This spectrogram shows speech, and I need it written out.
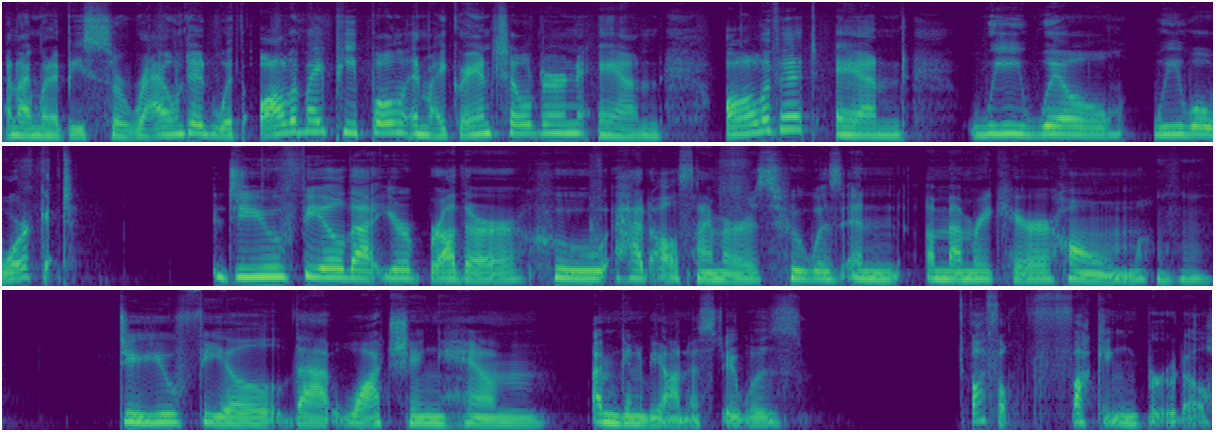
And I'm going to be surrounded with all of my people and my grandchildren and all of it and we will we will work it. Do you feel that your brother, who had Alzheimer's, who was in a memory care home, Mm-hmm. do you feel that watching him? I'm going to be honest, it was Awful. fucking brutal.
